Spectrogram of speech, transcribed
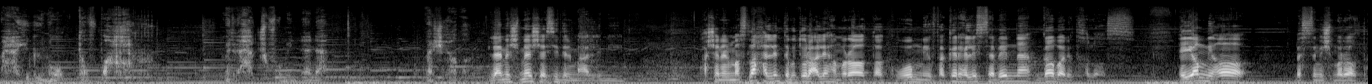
ما هيجي نقطة في بحر. من اللي هتشوفه مني أنا؟ ماشي يابا. لا مش ماشي يا سيدي المعلمين. عشان المصلحة اللي انت بتقول عليها مراتك وأمي وفاكرها لسه بينا جبرت خلاص. هي أمي آه بس مش مراتك.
